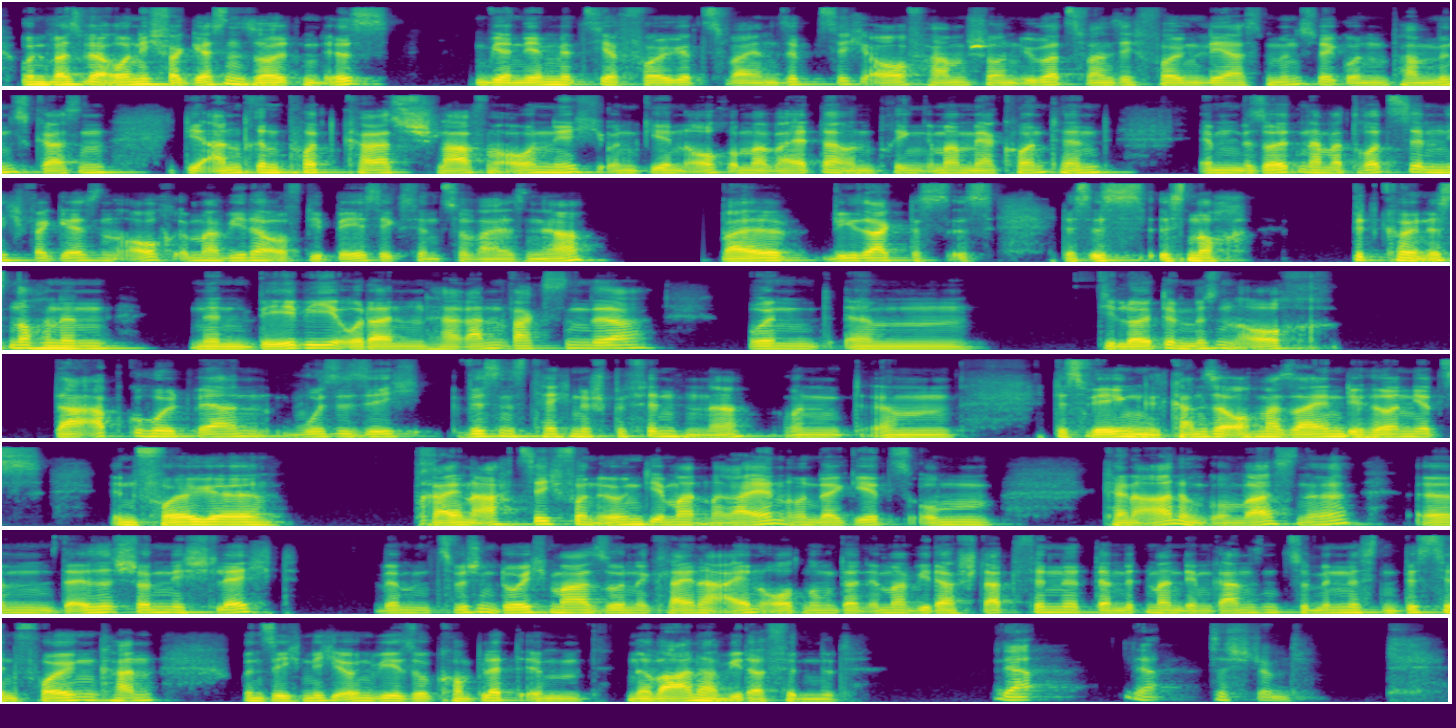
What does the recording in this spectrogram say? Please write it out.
Und was wir auch nicht vergessen sollten, ist, wir nehmen jetzt hier Folge 72 auf, haben schon über 20 Folgen Leas Münzweg und ein paar Münzgassen. Die anderen Podcasts schlafen auch nicht und gehen auch immer weiter und bringen immer mehr Content. Ähm, wir sollten aber trotzdem nicht vergessen, auch immer wieder auf die Basics hinzuweisen, ja. Weil, wie gesagt, das ist, das ist, ist noch, Bitcoin ist noch ein, ein Baby oder ein Heranwachsender und ähm, die Leute müssen auch da abgeholt werden, wo sie sich wissenstechnisch befinden. Ne? Und ähm, deswegen kann es ja auch mal sein, die hören jetzt in Folge 83 von irgendjemanden rein und da geht es um, keine Ahnung, um was, ne? Ähm, da ist es schon nicht schlecht, wenn zwischendurch mal so eine kleine Einordnung dann immer wieder stattfindet, damit man dem Ganzen zumindest ein bisschen folgen kann und sich nicht irgendwie so komplett im Nirvana wiederfindet. Ja, ja, das stimmt.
